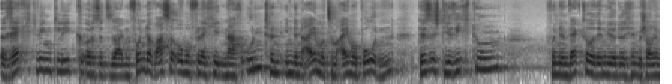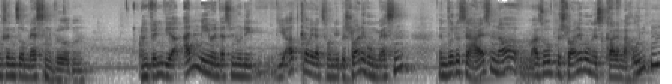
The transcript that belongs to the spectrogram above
rechtwinklig oder sozusagen von der Wasseroberfläche nach unten in den Eimer zum Eimerboden, das ist die Richtung von dem Vektor, den wir durch den Beschleunigungssensor messen würden. Und wenn wir annehmen, dass wir nur die, die Erdgravitation, die Beschleunigung messen, dann würde es ja heißen, na, also Beschleunigung ist gerade nach unten,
